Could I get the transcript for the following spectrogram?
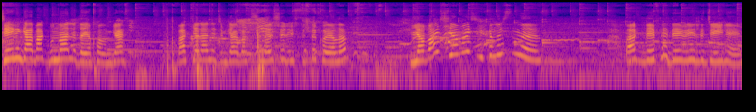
Ceylin gel bak bunlarla da yapalım gel. Bak gel anneciğim gel bak şunları şöyle üst üste koyalım. Yavaş yavaş yıkılırsınız. Bak Defne devrildi Ceylin.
